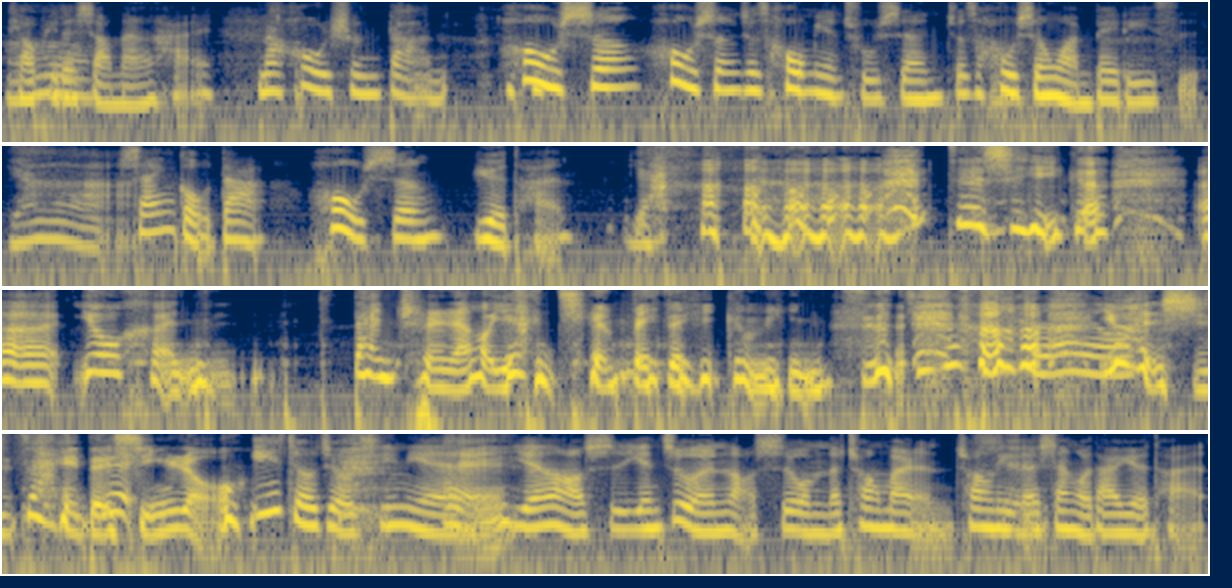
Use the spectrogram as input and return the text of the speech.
调皮的小男孩。Uh. 那后生大呢？后生，后生就是后面出生，就是后生晚辈的意思呀。山狗大后生乐团呀. 这是一个呃又很单纯，然后也很谦卑的一个名字，哦、又很实在的形容。一九九七年，严老师严志文老师，我们的创办人创立了山狗大乐团。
